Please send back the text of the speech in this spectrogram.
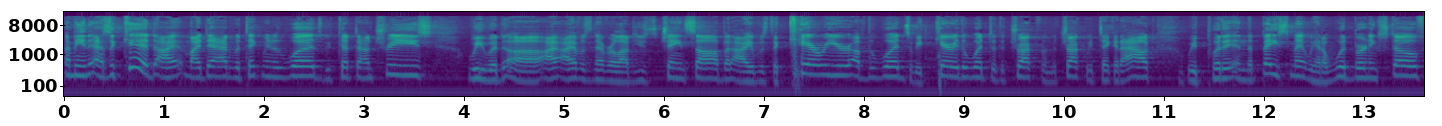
I mean, as a kid, I, my dad would take me to the woods, we'd cut down trees. We would, uh, I, I, was never allowed to use the chainsaw, but I was the carrier of the wood. So we'd carry the wood to the truck. From the truck, we'd take it out. We'd put it in the basement. We had a wood burning stove.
